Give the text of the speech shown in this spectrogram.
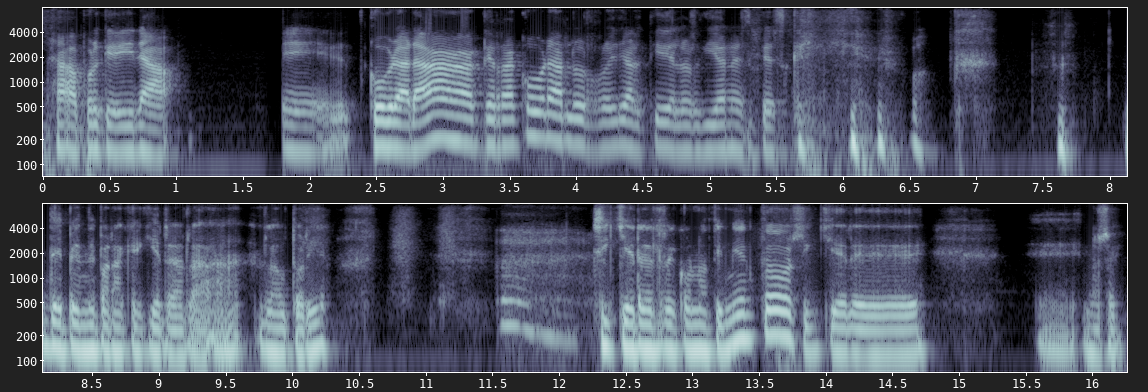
O sea, porque dirá, eh, cobrará, querrá cobrar los royalty de los guiones que escriba. Depende para qué quiera la, autoría. Si quiere el reconocimiento, si quiere, eh, no sé.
